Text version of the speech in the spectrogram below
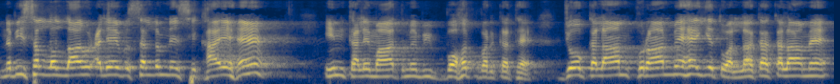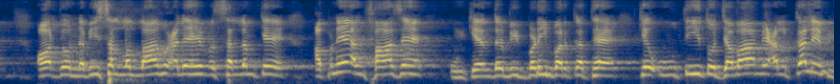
نبی صلی اللہ علیہ وسلم نے سکھائے ہیں۔ ان کلمات میں بھی بہت برکت ہے۔ جو کلام قرآن میں ہے، یہ تو اللہ کا کلام ہے۔ اور جو نبی صلی اللہ علیہ وسلم کے اپنے الفاظ ہیں، ان کے اندر بھی بڑی برکت ہے کہ اوتی تو جواب الکلم۔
